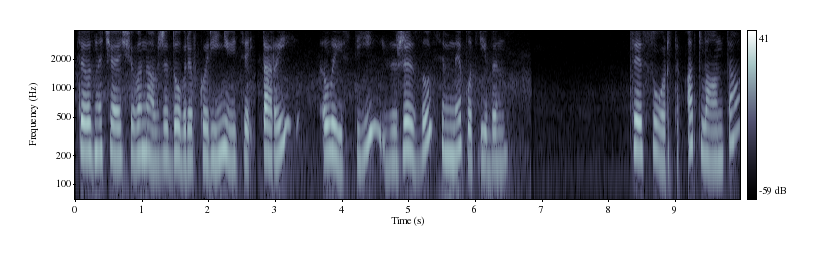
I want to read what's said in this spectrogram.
Це означає, що вона вже добре вкорінюється. Старий лист їй вже зовсім не потрібен. Це сорт Атланта.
